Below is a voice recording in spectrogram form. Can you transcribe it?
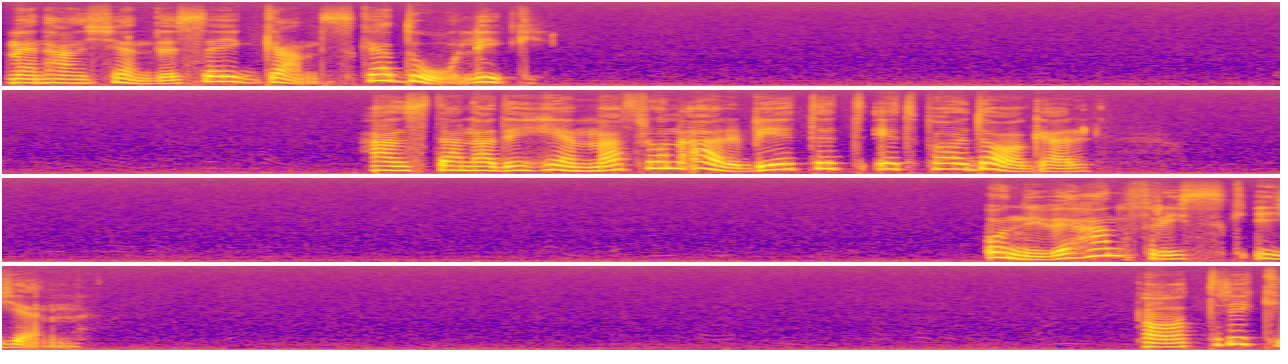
Men han kände sig ganska dålig. Han stannade hemma från arbetet ett par dagar och nu är han frisk igen. Patrik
